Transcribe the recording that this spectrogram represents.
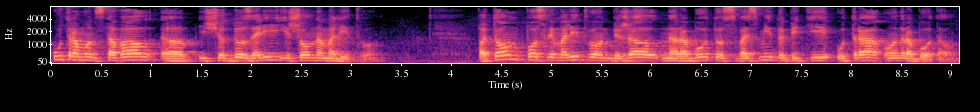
утром он вставал э, еще до зари и шел на молитву. Потом, после молитвы, он бежал на работу, с 8 до 5 утра он работал.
